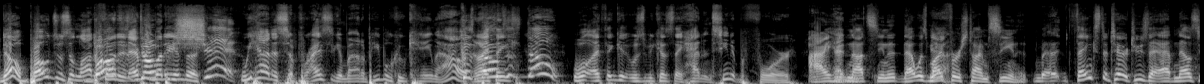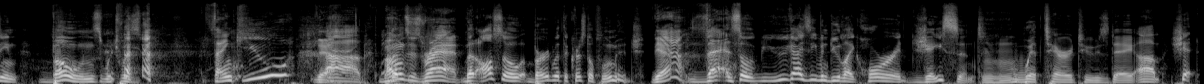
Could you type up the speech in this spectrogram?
No, Bones was a lot of fun, and everybody in the shit. we had a surprising amount of people who came out. 'Cause and I Bones think, is dope. Well, I think it was because they hadn't seen it before. I had And- not seen it. That was my Yeah. first time seeing it. Thanks to Terror Tuesday, I have now seen Bones, which was thank you. Yeah. Uh, Bones is rad. but also Bird with the Crystal Plumage. Yeah. That and so you guys even do like horror adjacent Mm-hmm. with Terror Tuesday. Um, shit,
